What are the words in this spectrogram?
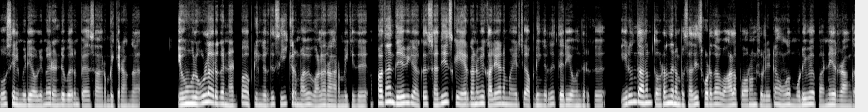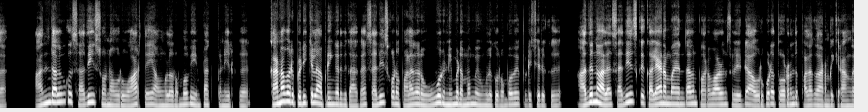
சோசியல் மீடியாவிலுமே 2 பேரும் பேச ஆரம்பிக்கிறாங்க. இவங்களுக்குள்ள இருக்க நட்பு அப்படிங்கிறது சீக்கிரமாவே வளர ஆரம்பிக்குது. அப்பதான் தேவிகாவுக்கு சதீஷ்க்கு ஏற்கனவே கல்யாணம் ஆயிருச்சு அப்படிங்கிறது தெரிய வந்திருக்கு. இருந்தாலும் தொடர்ந்து நம்ம சதீஷ் கூட தான் வாழப் போறோம்னு சொல்லிட்டு அவங்க முடிவே பண்ணிடுறாங்க. அந்த அளவுக்கு சதீஷ் சொன்ன ஒரு வார்த்தை அவங்கள ரொம்பவே இம்பாக்ட் பண்ணியிருக்கு. கணவர் பிடிக்கல அப்படிங்கிறதுக்காக சதீஷ் கூட பழகுற ஒவ்வொரு நிமிடமும் இவங்களுக்கு ரொம்பவே பிடிச்சிருக்கு. அதனால சதீஷ்க்கு கல்யாணம் இருந்தாலும் பரவாயில்லன்னு சொல்லிட்டு அவர் கூட தொடர்ந்து பழக ஆரம்பிக்கிறாங்க.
